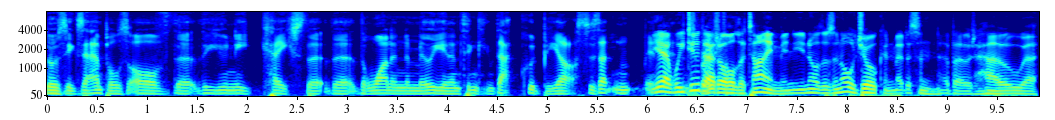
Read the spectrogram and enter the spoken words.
those examples of the, the unique case, the, the, the one in a million, and thinking that could be us? Is that yeah? We do that all the time, and you know, there's an old joke in medicine about how. Uh,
